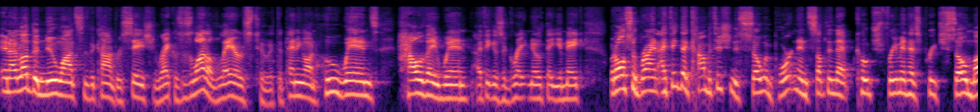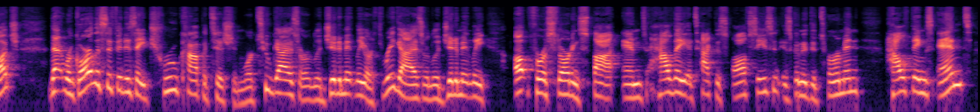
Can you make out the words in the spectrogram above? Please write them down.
And I love the nuance of the conversation, right? Because there's a lot of layers to it, depending on who wins, how they win. I think is a great note that you make. But also, Brian, I think that competition is so important and something that Coach Freeman has preached so much that regardless if it is a true competition where two guys are legitimately or three guys are legitimately up for a starting spot and how they attack this offseason is going to determine how things end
